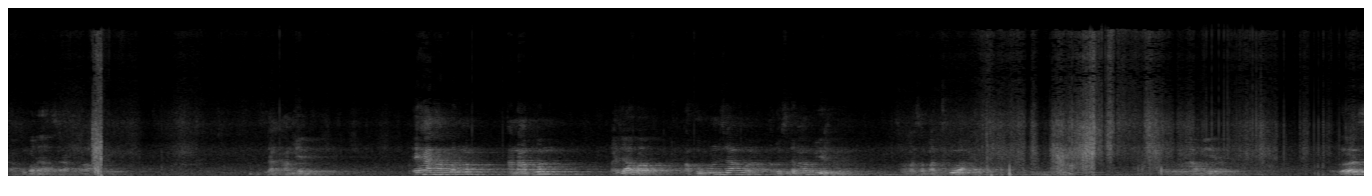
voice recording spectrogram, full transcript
aku merasa aku hamil." Sedang hamil. Eh, Hana pun Hana pun nggak jawab. Aku pun sama, aku sedang hamil. Sama-sama tua. Kalau hamil. Terus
